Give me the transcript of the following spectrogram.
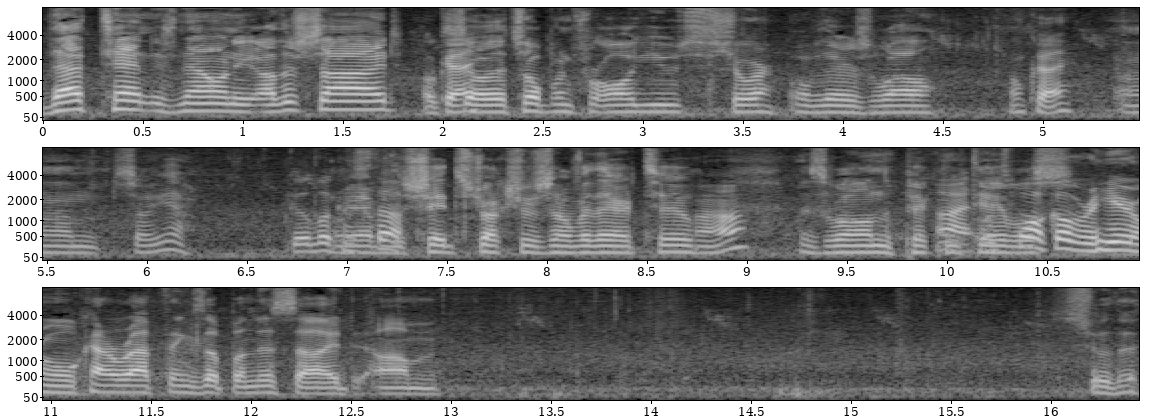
That tent is now on the other side. Okay. So it's open for all use. Sure. Over there as well. Okay. Um, so yeah, Good looking we have the shade structures over there too, Uh huh. as well on the picnic All right, tables. let's walk over here and we'll kind of wrap things up on this side. Um, so the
